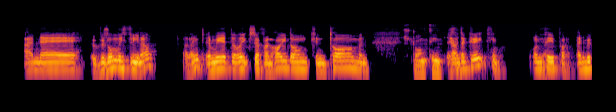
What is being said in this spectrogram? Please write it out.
and uh, it was only three 0 I think, and we had the likes of Van Hooijdonk and Thom, and strong team. They had a great team on yeah. paper, and we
